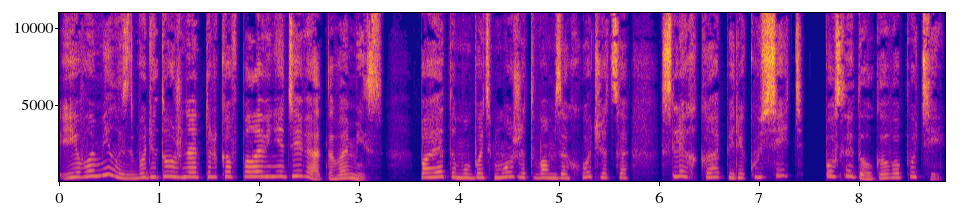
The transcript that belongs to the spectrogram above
«Его милость будет ужинать только в половине девятого, мисс, поэтому, быть может, вам захочется слегка перекусить после долгого пути».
